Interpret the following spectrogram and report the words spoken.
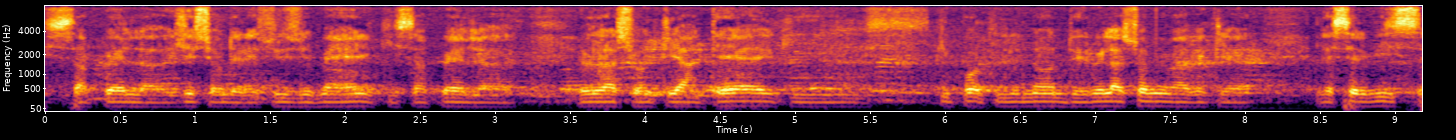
s'appelle euh, gestion des ressources humaines, qui s'appelle euh, relations clientèle, qui, porte le nom de relations même avec les, les services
